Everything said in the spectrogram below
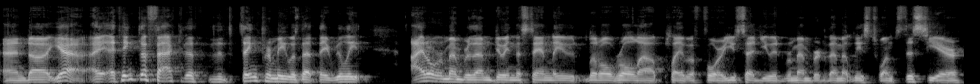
And uh, yeah, I, I, think the fact that the thing for me was that they really, I don't remember them doing the Stanley little rollout play before. You said you had remembered them at least once this year,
